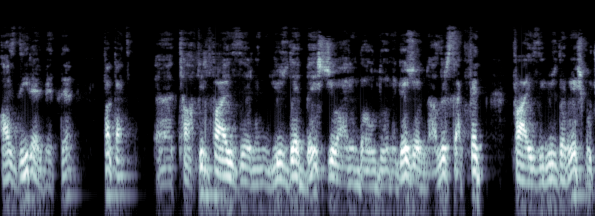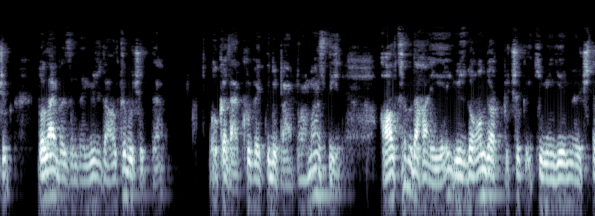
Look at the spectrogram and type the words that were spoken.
az değil elbette. Fakat e, tahvil faizlerinin yüzde beş civarında olduğunu göz önüne alırsak FED faizi yüzde beş buçuk, dolar bazında yüzde altı buçukta o kadar kuvvetli bir performans değil. Altın daha iyi yüzde on dört buçuk 2023'te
